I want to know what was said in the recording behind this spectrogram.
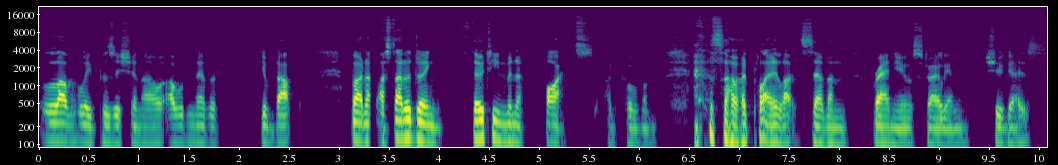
lovely position. I, I would never give it up. But uh, I started doing 30 minute bites, I'd call them. so I'd play like seven brand new Australian shoegaze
